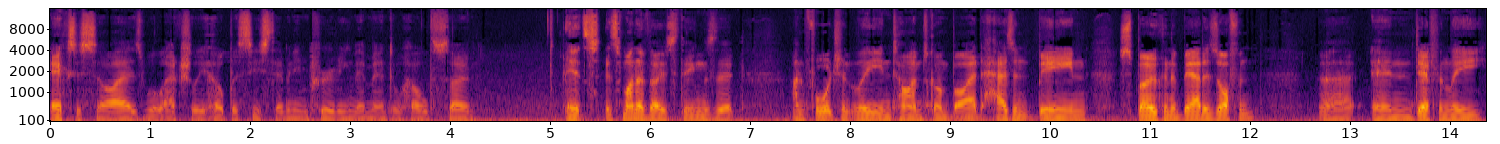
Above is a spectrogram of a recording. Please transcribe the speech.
exercise will actually help assist them in improving their mental health. So it's it's one of those things that unfortunately in times gone by it hasn't been spoken about as often uh, and definitely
